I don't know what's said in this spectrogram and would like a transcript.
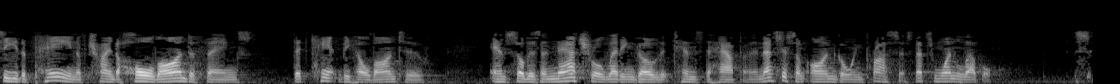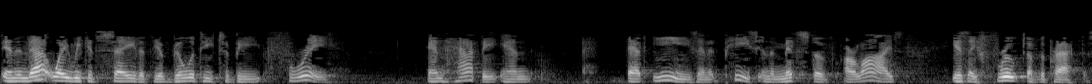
see the pain of trying to hold on to things that can't be held on to. And so there's a natural letting go that tends to happen. And that's just an ongoing process. That's one level. And in that way, we could say that the ability to be free and happy and at ease and at peace in the midst of our lives is a fruit of the practice.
